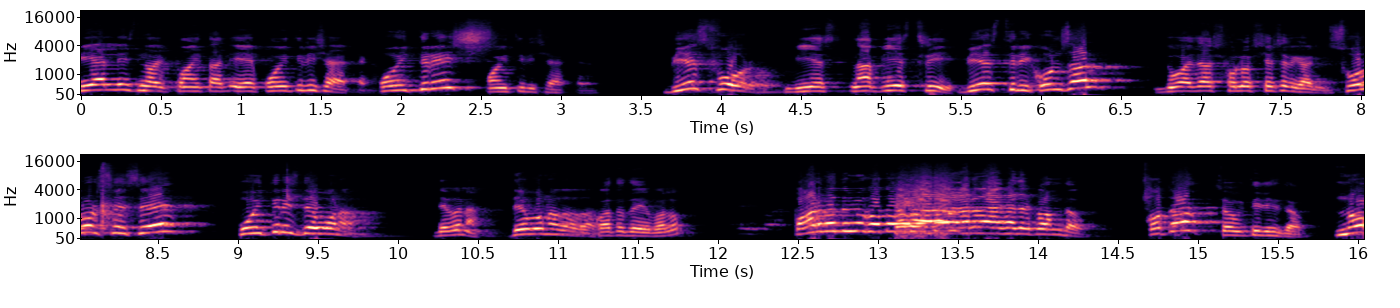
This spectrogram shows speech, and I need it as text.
বিয়াল্লিশ। নয় পঁয়তাল্লিশ পঁয়ত্রিশ হাজার টাকা। পঁয়ত্রিশ? পঁয়ত্রিশ হাজার টাকা। বিএস ফোর বিএস না বিএস থ্রি বিএস থ্রি কোন সাল? দু হাজার ষোলো শেষের গাড়ি। ষোলোর শেষে পঁয়ত্রিশ দেবো না। দেবে না? দেবো না দাদা। কত দেবে বলো? পারবে তুমি কত আরো- এক হাজার কম দাও। কত? চৌত্রিশ দাও। নো।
